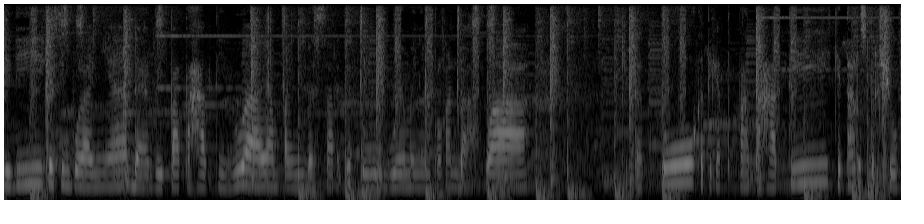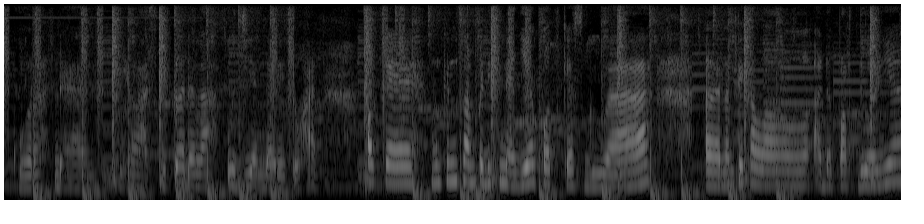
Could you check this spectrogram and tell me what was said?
Jadi kesimpulannya dari patah hati gue yang paling besar itu gue menyimpulkan bahwa tuh ketika patah hati kita harus bersyukur dan ikhlas. Itu adalah ujian dari Tuhan. Oke mungkin sampai di sini aja podcast gue uh, nanti kalau ada part 2 nya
